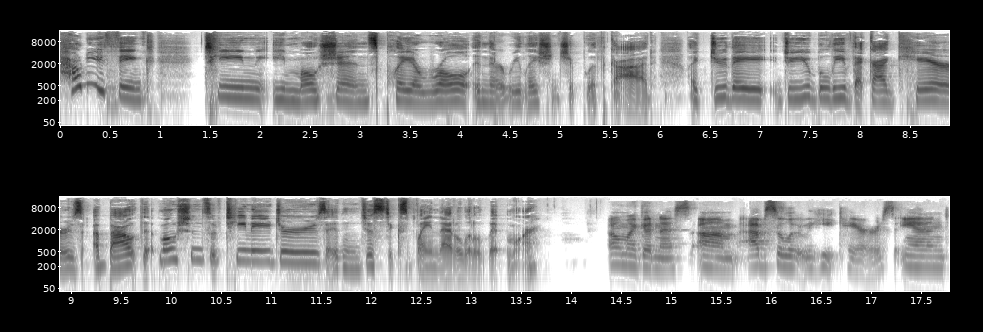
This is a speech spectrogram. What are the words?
How do you think teen emotions play a role in their relationship with God? Like, do they, do you believe that God cares about the emotions of teenagers? And just explain that a little bit more. Oh my goodness. Um, absolutely. He cares. And,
